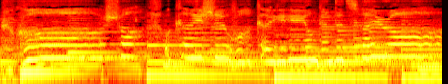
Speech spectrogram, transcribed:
如果说我可以是我可以勇敢的脆弱。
